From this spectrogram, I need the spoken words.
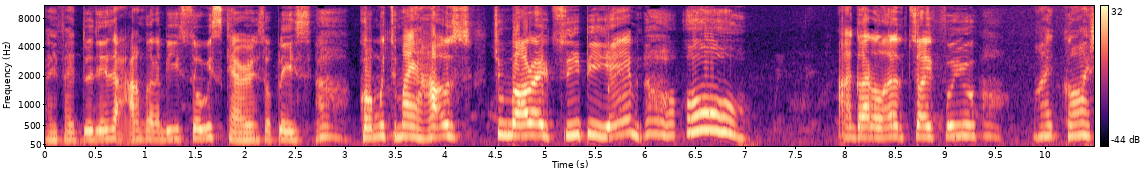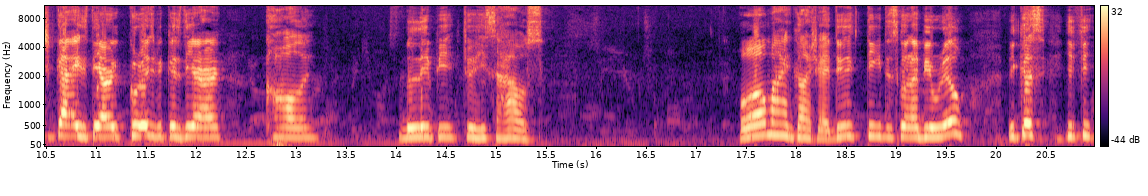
If I do this, I'm gonna be so scared. So please, come to my house tomorrow at 3 p.m. Oh, I got a lot of toy for you. My gosh, guys, they are crazy because they are calling Blippi to his house. Oh my gosh, I do think this is gonna be real because if it.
